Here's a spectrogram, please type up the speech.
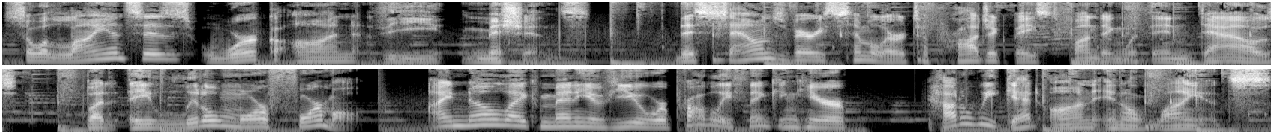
So alliances work on the missions. This sounds very similar to project based funding within DAOs, but a little more formal. I know, like many of you, we're probably thinking here, how do we get on an alliance?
